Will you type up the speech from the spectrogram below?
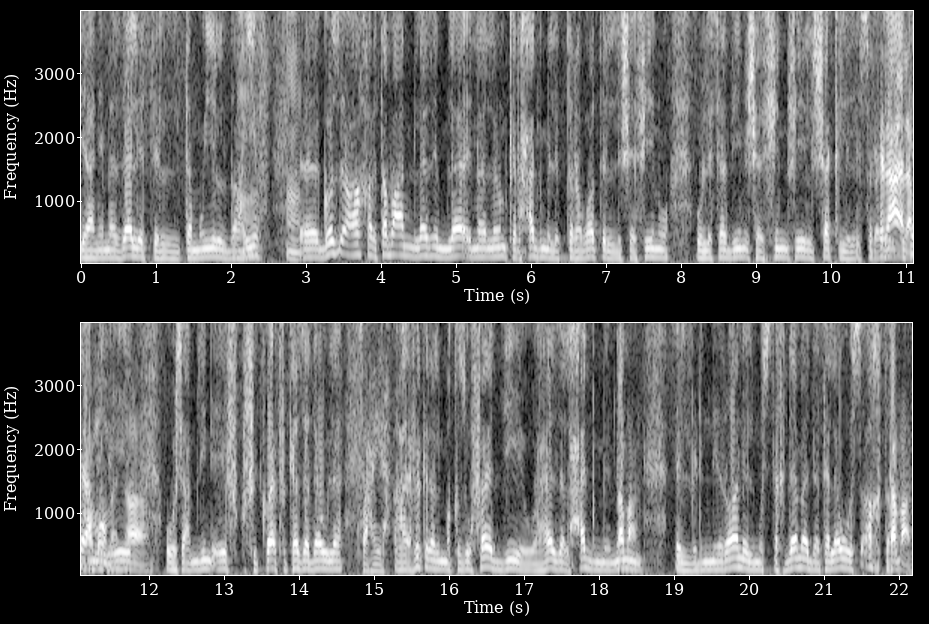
يعني ما زالت التمويل ضعيف. آه، جزء آخر طبعا لازم لا ننكر حجم الاضطرابات اللي شايفينه واللي سابين شايفين فيه الشكل الإسرائيلي في العالم عموما إيه آه. ومش عاملين إيه في في- كذا دولة. صحيح. على فكرة المقذوفات دي وهذا الحجم من طبعا. النيران المستخدمة ده تلوث أخطر. طبعا.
